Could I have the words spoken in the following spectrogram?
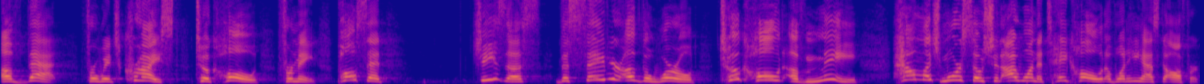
of that for which Christ took hold for me. Paul said, Jesus, the Savior of the world, took hold of me how much more so should I want to take hold of what he has to offer?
